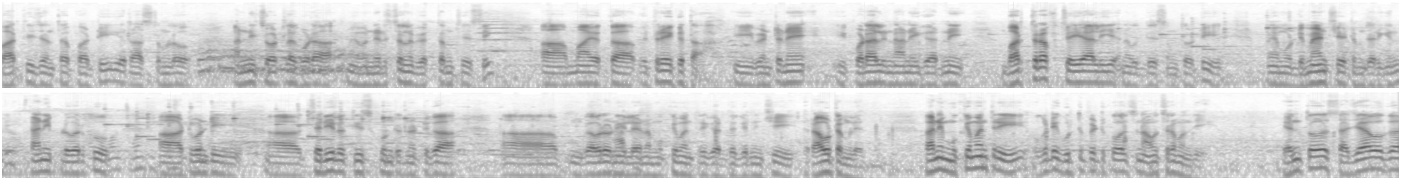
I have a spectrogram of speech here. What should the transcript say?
భారతీయ జనతా పార్టీ ఈ రాష్ట్రంలో అన్ని చోట్ల కూడా మేము నిరసనలు వ్యక్తం చేసి మా యొక్క వ్యతిరేకత ఈ వెంటనే ఈ కొడాలి నాని గారిని బర్త్రఫ్ చేయాలి అనే ఉద్దేశంతో మేము డిమాండ్ చేయటం జరిగింది. కానీ ఇప్పటి వరకు అటువంటి చర్యలు తీసుకుంటున్నట్టుగా గౌరవనీయులైన ముఖ్యమంత్రి గారి దగ్గర నుంచి రావటం లేదు. కానీ ముఖ్యమంత్రి ఒకటి గుర్తుపెట్టుకోవాల్సిన అవసరం ఉంది. ఎంతో సజావుగా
